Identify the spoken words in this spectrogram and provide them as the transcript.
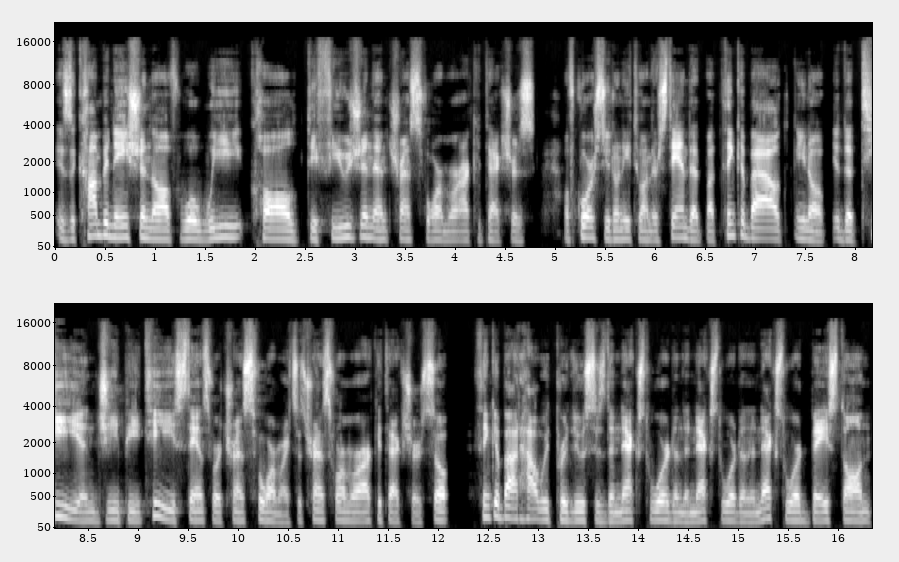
is a combination of what we call diffusion and transformer architectures. Of course, you don't need to understand that, but think about, you know, the T in GPT stands for transformer. It's a transformer architecture. So think about how it produces the next word and the next word and the next word based on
